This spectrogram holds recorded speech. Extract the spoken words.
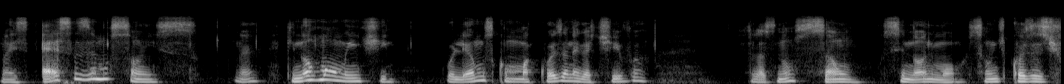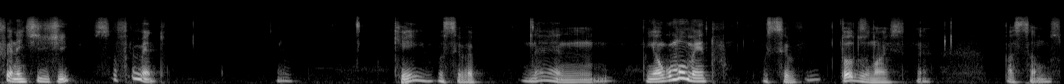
Mas essas emoções né, que normalmente olhamos como uma coisa negativa, elas não são sinônimo, são de coisas diferentes de sofrimento. Você vai, né, em algum momento, você, todos nós, né, passamos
